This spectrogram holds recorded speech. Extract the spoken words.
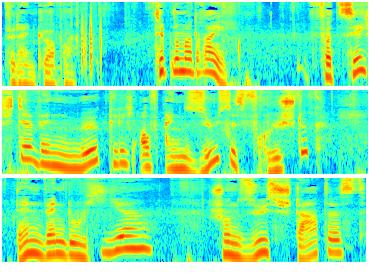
für deinen Körper. Tipp Nummer drei. Verzichte, wenn möglich, auf ein süßes Frühstück. Denn wenn du hier schon süß startest,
